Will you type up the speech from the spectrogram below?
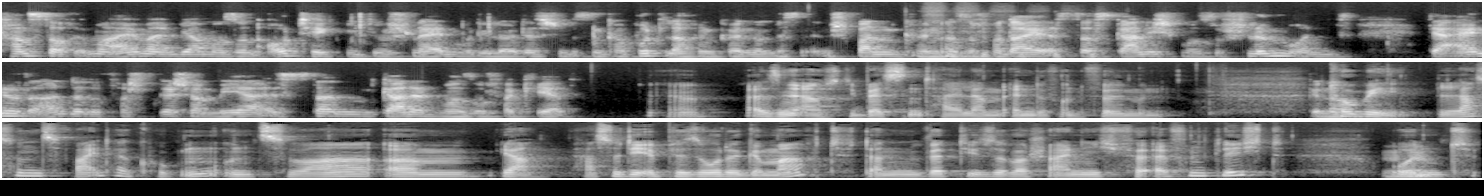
kannst du auch immer einmal im Jahr mal so ein Outtake-Video schneiden, wo die Leute sich ein bisschen kaputt lachen können und ein bisschen entspannen können. Also von daher ist das gar nicht mal so schlimm und der ein oder andere Versprecher mehr ist dann gar nicht mal so verkehrt. Ja, also sind ja die besten Teile am Ende von Filmen. Genau. Tobi, lass uns weiter gucken. Und zwar, ähm, ja, hast du die Episode gemacht, dann wird diese wahrscheinlich veröffentlicht. Mhm. Und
